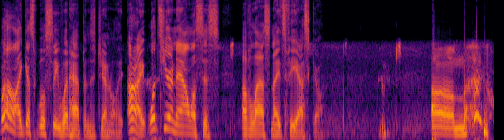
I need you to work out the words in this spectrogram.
Well, I guess we'll see what happens generally. All right, what's your analysis of last night's fiasco? Um,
